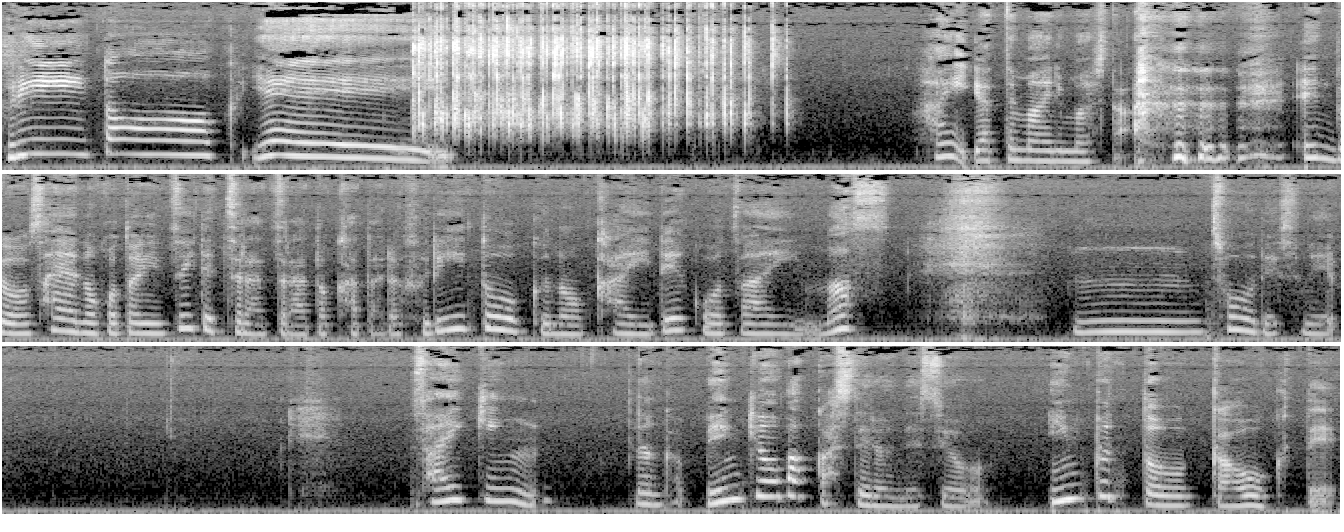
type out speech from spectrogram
フリートーク。イエーイ。はいやってまいりました。遠藤さやのことについてつらつらと語るフリートークの回でございます。うーんそうですね。最近なんか勉強ばっかしてるんですよ。インプットが多くて、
